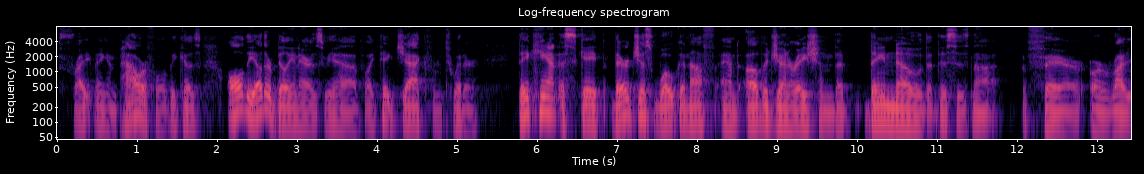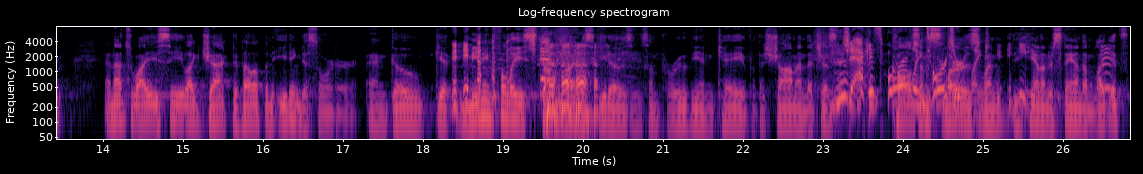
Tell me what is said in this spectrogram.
frightening and powerful because all the other billionaires we have, like take Jack from Twitter, they can't escape. They're just woke enough and of a generation that they know that this is not fair or right. And that's why you see like Jack develop an eating disorder and go get meaningfully stung by mosquitoes in some Peruvian cave with a shaman that just Jack is calls horribly him tortured. slurs like, when he can't understand them. Like it's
